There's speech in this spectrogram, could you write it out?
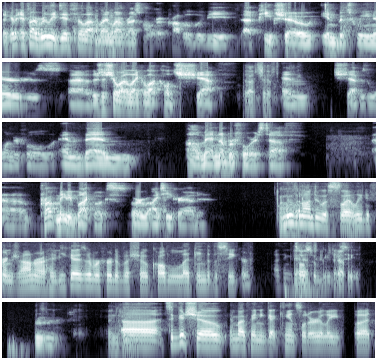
Like if if I really did fill out my Mount Rushmore, it'd probably be uh, Peep Show, Inbetweeners. Uh, there's a show I like a lot called Chef, That's just and Chef is wonderful. And then, oh man, number four is tough. Uh, prob- maybe Black Books or IT Crowd. Moving on to a slightly different genre. Have you guys ever heard of a show called Legend of the Seeker? I think it's Yeah, also it's a good show. BBC. Mhm. Uh, it's a good show. In my opinion, got canceled early, but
